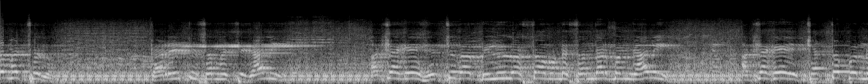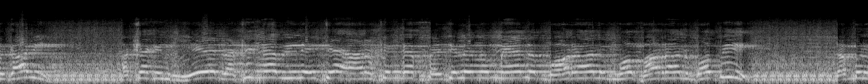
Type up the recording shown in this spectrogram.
సమస్యలు కరెంటు సమస్య కానీ అట్లాగే హెచ్చుగా బిల్లులు వస్తూ ఉండే సందర్భం కానీ అట్లాగే చెత్త పన్ను కానీ అట్లాగే ఏ రకంగా వీలైతే ఆ రకంగా ప్రజలను మీద భారాలు మో భారాలు మోపి డబ్బులు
